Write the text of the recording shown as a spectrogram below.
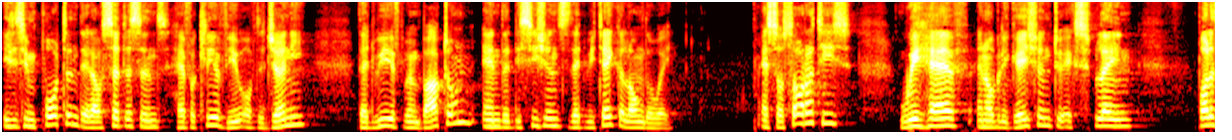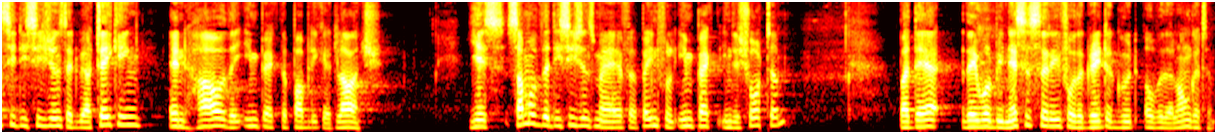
It is important that our citizens have a clear view of the journey that we have embarked on and the decisions that we take along the way. As authorities, we have an obligation to explain policy decisions that we are taking and how they impact the public at large. Yes, some of the decisions may have a painful impact in the short term, but they will be necessary for the greater good over the longer term.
